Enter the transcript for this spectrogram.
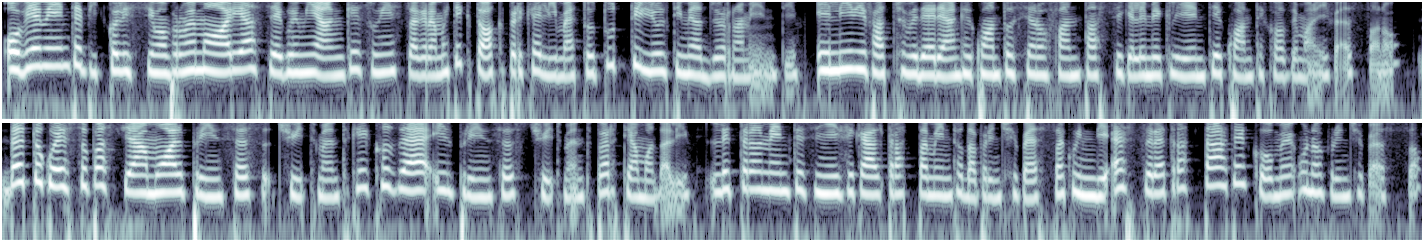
Ovviamente, piccolissimo promemoria, seguimi anche su Instagram Instagram e TikTok perché lì metto tutti gli ultimi aggiornamenti. E lì vi faccio vedere anche quanto siano fantastiche le mie clienti e quante cose manifestano. Detto questo, passiamo al Princess Treatment. Che cos'è il Princess Treatment? Partiamo da lì. Letteralmente significa il trattamento da principessa, quindi essere trattate come una principessa.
